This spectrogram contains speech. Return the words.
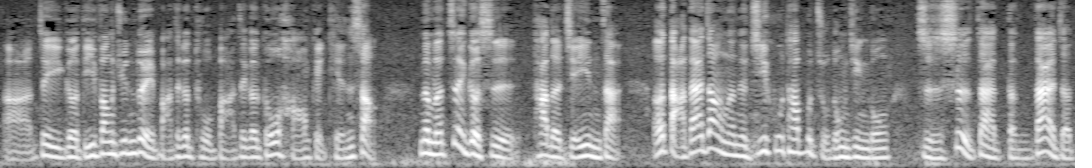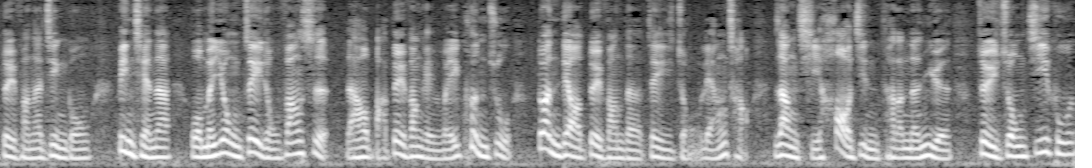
啊这一个敌方军队把这个土、把这个沟壕给填上。那么这个是他的结硬战，而打呆仗呢，就几乎他不主动进攻，只是在等待着对方的进攻，并且呢，我们用这种方式，然后把对方给围困住，断掉对方的这一种粮草，让其耗尽他的能源，最终几乎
